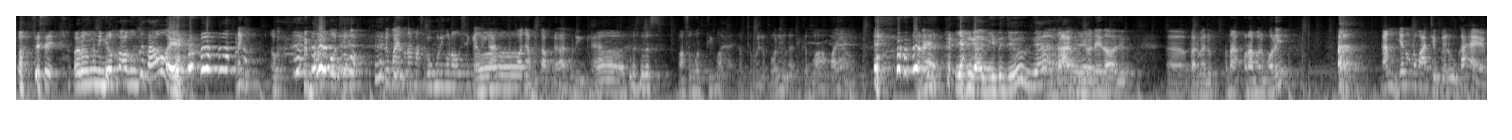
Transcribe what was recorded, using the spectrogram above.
Oh, sisi, orang meninggal kok aku ketawa ya? Ning gue bocor kok. Ning main tenan Mas muni ngono sing kelingan, Oh. ketuanya habis tabrakan meninggal. Ah, terus terus. Langsung wedi wah, aja melu volley udah diketua apa ya? Ya nggak gitu juga. Ora aku Iya. jane tau ora melu volley kan dia ono wajib melu UKM.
